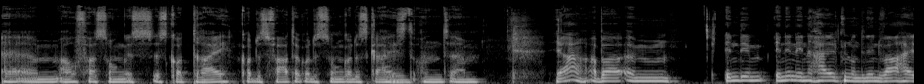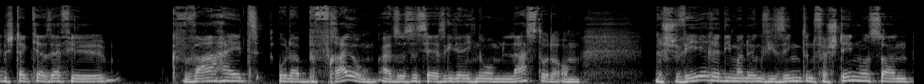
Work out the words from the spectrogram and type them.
ähm, Auffassung ist, ist Gott drei, Gott ist Vater, Gott ist Sohn, Gott ist Geist mhm. und ähm, ja, aber ähm, in, dem, in den Inhalten und in den Wahrheiten steckt ja sehr viel Wahrheit oder Befreiung. Also es ist ja, es geht ja nicht nur um Last oder um eine Schwere, die man irgendwie singt und verstehen muss, sondern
